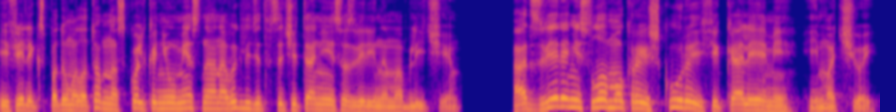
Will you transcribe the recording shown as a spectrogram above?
и Феликс подумал о том, насколько неуместно она выглядит в сочетании со звериным обличием. От зверя несло мокрой шкурой, фекалиями и мочой.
